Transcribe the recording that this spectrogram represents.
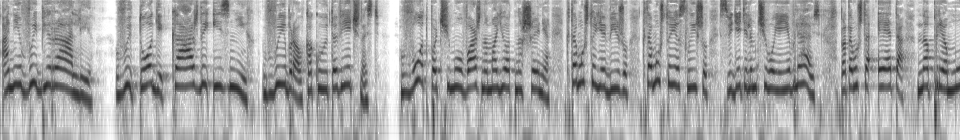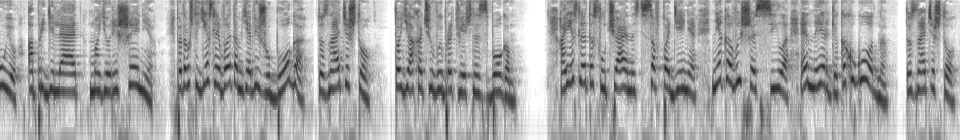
Они выбирали – в итоге каждый из них выбрал какую-то вечность. Вот почему важно мое отношение к тому, что я вижу, к тому, что я слышу, свидетелем чего я являюсь, потому что это напрямую определяет мое решение. Потому что если в этом я вижу Бога, то знаете что? То я хочу выбрать вечность с Богом. А если это случайность, совпадение, некая высшая сила, энергия, как угодно, то знаете что?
